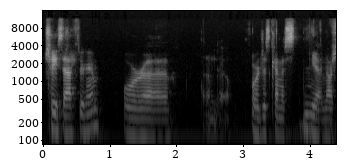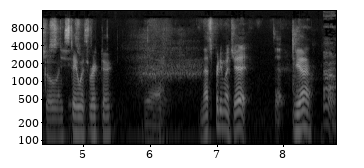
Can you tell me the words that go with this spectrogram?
chase after him or, uh, him go. or just kind of yeah, not go and stay with with Richter. Yeah, and that's pretty much it. Yeah, Oh,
